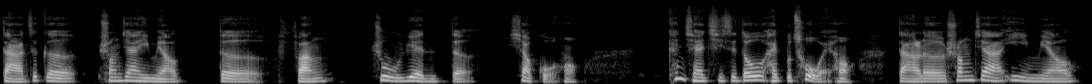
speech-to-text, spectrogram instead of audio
打这个双价疫苗。的防住院的效果，哈，看起来其实都还不错，诶哈，打了双价疫苗，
